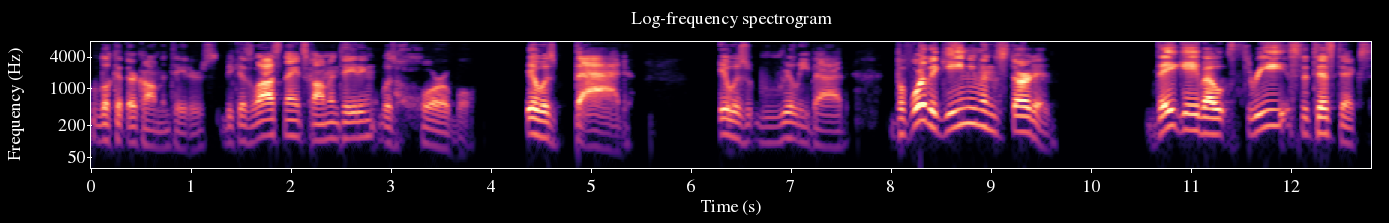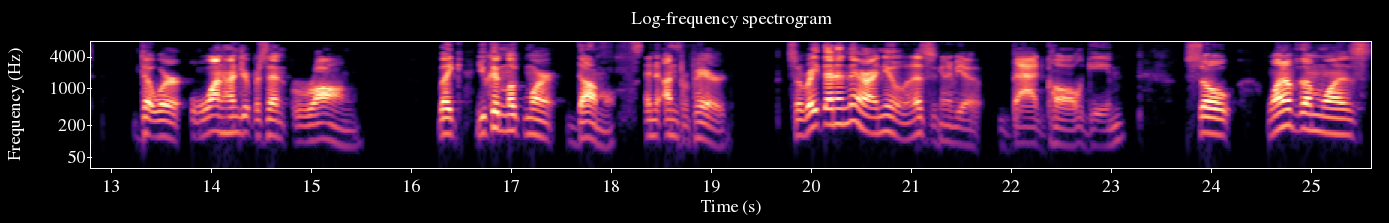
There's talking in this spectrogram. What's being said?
look at their commentators because last night's commentating was horrible. It was bad. It was really bad. Before the game even started, they gave out three statistics that were 100% wrong. Like, you couldn't look more dumb and unprepared. So, right then and there, I knew this is going to be a bad call game. So, one of them was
